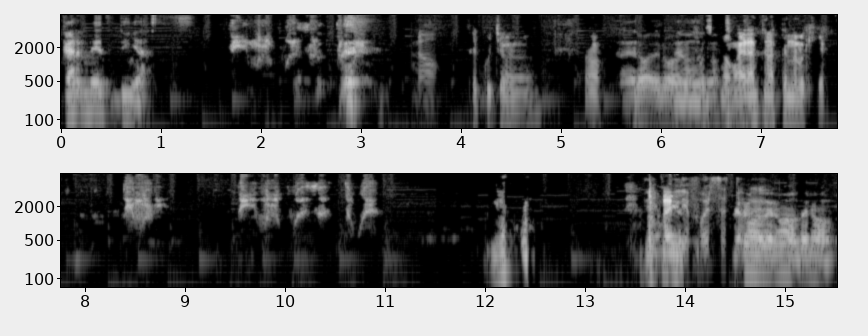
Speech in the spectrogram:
Carnes Díaz. no. ¿Se escuchó, no? Ver, No, de nuevo, de de nuevo, nuevo. de nuevo. No, más adelante más tecnología. No. No está Démosle bien. fuerza De esta nuevo, de nuevo, de nuevo.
